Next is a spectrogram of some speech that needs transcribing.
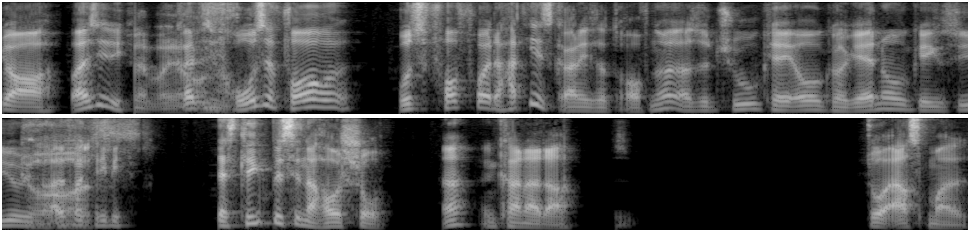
ja, weiß ich nicht. Ja Ganz noch. große, Vor große Vorfreude hat die jetzt gar nicht da drauf, ne? Also Drew, KO, Gargano gegen Sirius, Ja, Alpha TV. Das klingt ein bisschen nach Hausshow, ne? In Kanada. So erstmal.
